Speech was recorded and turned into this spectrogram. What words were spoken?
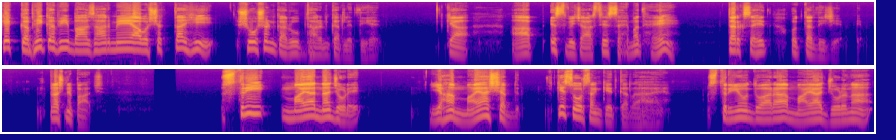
कि कभी कभी बाज़ार में आवश्यकता ही शोषण का रूप धारण कर लेती है। क्या आप इस विचार से सहमत हैं? तर्क सहित उत्तर दीजिए। प्रश्न पाँच। स्त्री माया न जोड़े, यहाँ माया शब्द किस ओर संकेत कर रहा है? स्त्रियों द्वारा माया जोड़ना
